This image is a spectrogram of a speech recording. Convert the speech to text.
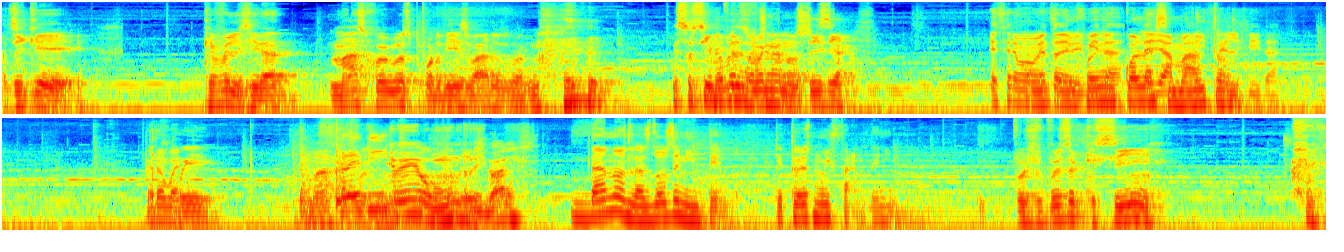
Así que, qué felicidad. Más juegos por 10 baros, güey. Eso siempre No, es buena no. noticia. Ese momento de mi vida se llama Simulator. felicidad. Pero bueno, más Freddy. Yo veo un rival. danos las dos de Nintendo. Que tú eres muy fan de Nintendo. Por supuesto que sí.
